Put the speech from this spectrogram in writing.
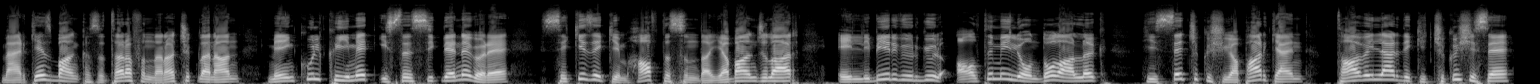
Merkez Bankası tarafından açıklanan menkul kıymet istatistiklerine göre 8 Ekim haftasında yabancılar 51,6 milyon dolarlık hisse çıkışı yaparken tahvillerdeki çıkış ise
